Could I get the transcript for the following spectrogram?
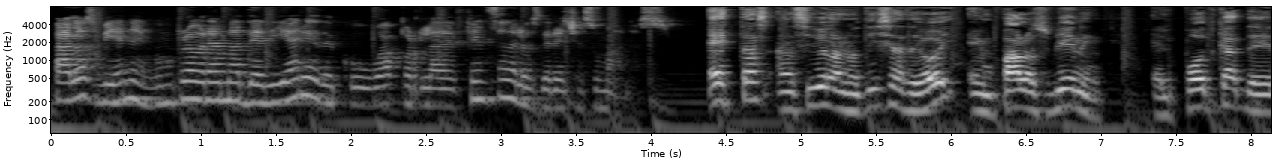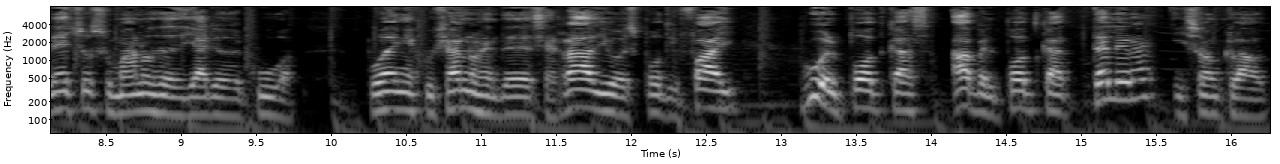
Palos Vienen, un programa de Diario de Cuba por la defensa de los derechos humanos. Estas han sido las noticias de hoy en Palos Vienen, el podcast de derechos humanos de Diario de Cuba. Pueden escucharnos en DDC Radio, Spotify, Google Podcast, Apple Podcast, Telegram y SoundCloud.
